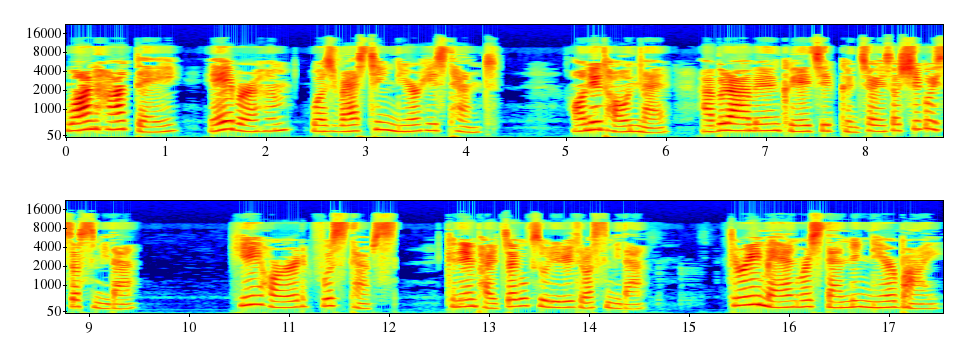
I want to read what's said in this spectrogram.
One hot day, Abraham was resting near his tent. 어느 더운 날, 아브라함은 그의 집 근처에서 쉬고 있었습니다. He heard footsteps. 그는 발자국 소리를 들었습니다. Three men were standing nearby.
